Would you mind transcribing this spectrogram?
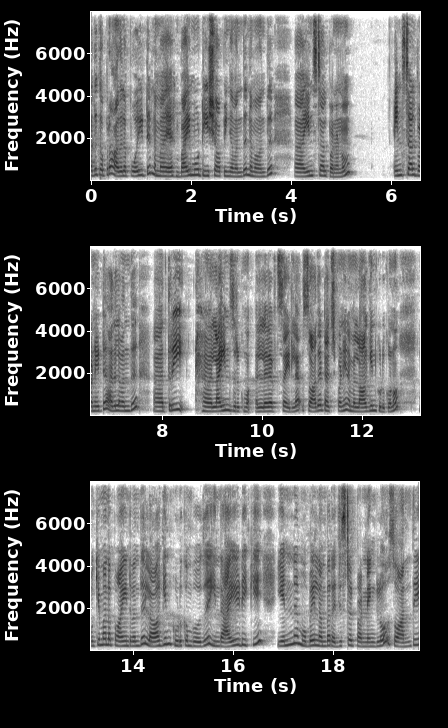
அதுக்கப்புறம் அதில் போயிட்டு நம்ம பைமோ டி ஷாப்பிங்கை வந்து நம்ம வந்து இன்ஸ்டால் பண்ணணும். இன்ஸ்டால் பண்ணிவிட்டு அதில் வந்து த்ரீ லைன்ஸ் இருக்குமா லெஃப்ட் சைடில் ஸோ அதை டச் பண்ணி நம்ம லாகின் கொடுக்கணும். முக்கியமான பாயிண்ட் வந்து லாகின் கொடுக்கும்போது இந்த ஐடிக்கு என்ன மொபைல் நம்பர் ரெஜிஸ்டர் பண்ணிங்களோ ஸோ அந்தே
